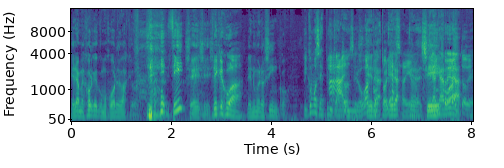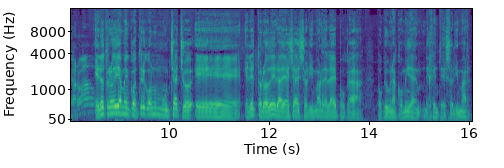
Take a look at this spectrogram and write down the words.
Era mejor que como jugador de básquetbol. ¿Sí? Sí, sí, sí. ¿De qué jugaba? De número 5. ¿Y cómo se explica Ah, entonces? lo Era- Tolaza, era- digamos. era- sí. La Hijo carrera- alto, desgarbado. El otro día me encontré con un muchacho, eh, el Héctor Odera de allá de Solimar, de la época, porque hubo una comida de gente de Solimar,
